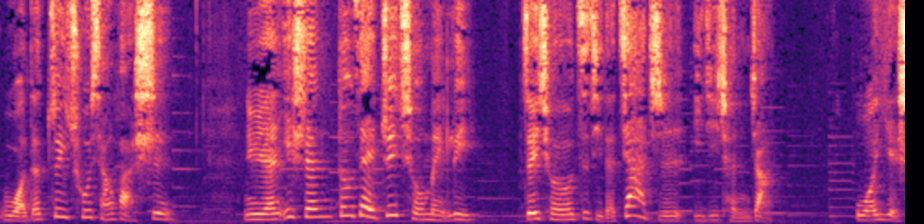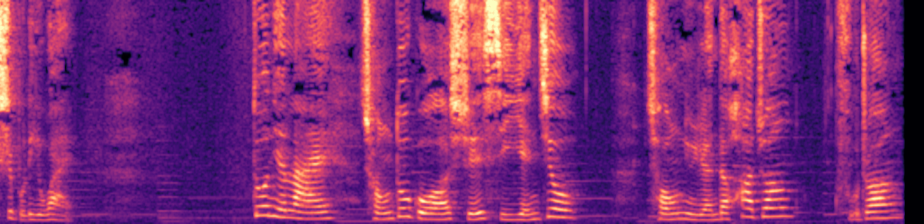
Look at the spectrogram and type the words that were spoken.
我的最初想法是：女人一生都在追求美丽，追求自己的价值以及成长。我也是不例外。多年来，从多国学习研究，从女人的化妆、服装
